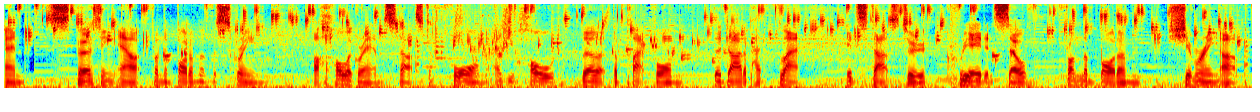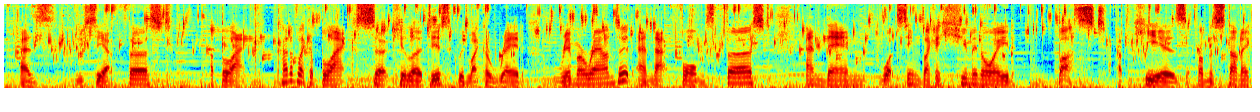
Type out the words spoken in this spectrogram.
and spurting out from the bottom of the screen, a hologram starts to form as you hold the, the platform, the data pad flat. It starts to create itself from the bottom, shimmering up as you see at first a black, kind of like a black circular disc with like a red rim around it, and that forms first, and then what seems like a humanoid bust appears from the stomach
